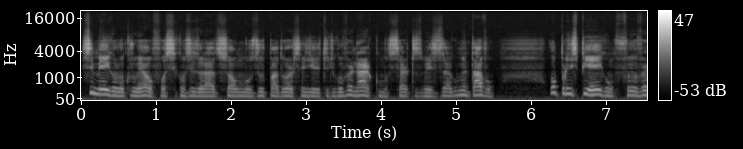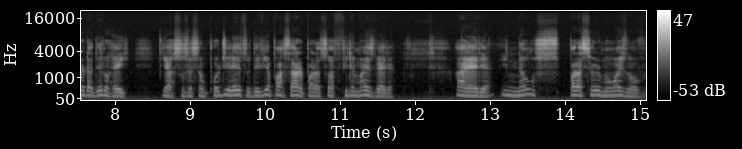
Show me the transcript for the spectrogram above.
Se Maegor o Cruel fosse considerado só um usurpador sem direito de governar, como certos meses argumentavam, o príncipe Aegon foi o verdadeiro rei, e a sucessão por direito devia passar para sua filha mais velha, Aérea, e não para seu irmão mais novo.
